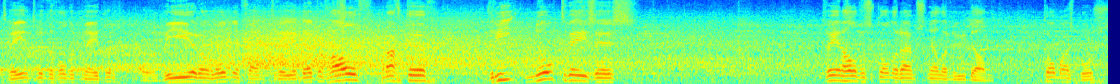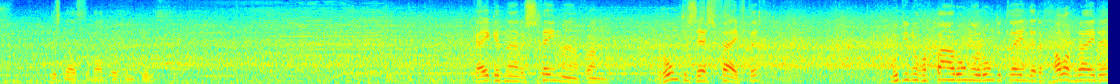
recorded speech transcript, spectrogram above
2200 meter. Alweer een ronde van 32,5. Prachtig. 3.026. 2,5 seconden ruim sneller nu dan Thomas Bos. de snelste man tot nu toe. Kijkend naar een schema van rond de 6.50 moet hij nog een paar ronden rond de 32,5 rijden.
